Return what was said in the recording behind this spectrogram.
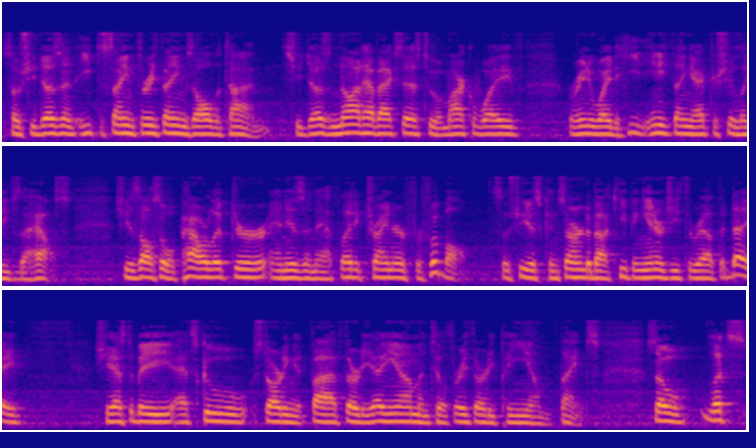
so she doesn't eat the same three things all the time. She does not have access to a microwave or any way to heat anything after she leaves the house. She is also a power lifter and is an athletic trainer for football. So she is concerned about keeping energy throughout the day. She has to be at school starting at 5:30 a.m. until 3:30 p.m. Thanks. So let's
